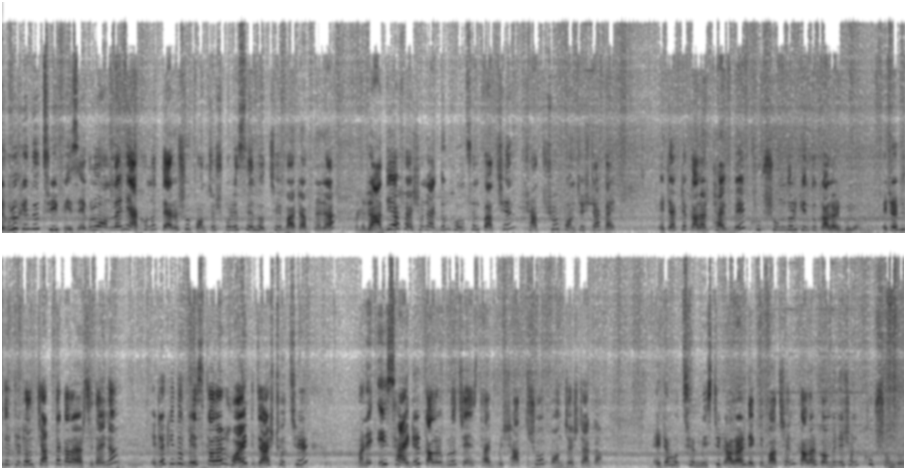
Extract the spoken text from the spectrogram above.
এগুলো কিন্তু থ্রি পিস এগুলো অনলাইনে এখনও তেরোশো পঞ্চাশ করে সেল হচ্ছে বাট আপনারা রাদিয়া ফ্যাশনে একদম হোলসেল পাচ্ছেন সাতশো পঞ্চাশ টাকায়। এটা একটা কালার থাকবে, খুব সুন্দর কিন্তু কালারগুলো। এটার ভিতর টোটাল চারটা কালার আছে, তাই না? এটা কিন্তু বেস কালার হোয়াইট জাস্ট হচ্ছে মানে এই সাইডের কালারগুলো চেঞ্জ থাকবে, সাতশো পঞ্চাশ টাকা। এটা হচ্ছে মিষ্টি কালার, দেখতে পাচ্ছেন কালার কম্বিনেশন খুব সুন্দর।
